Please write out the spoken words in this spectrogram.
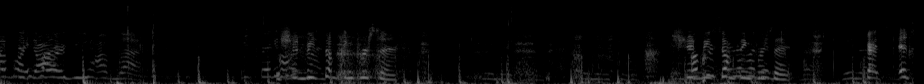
of the dollar do you have left? It should be something percent. Should be something percent. Guys, it's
